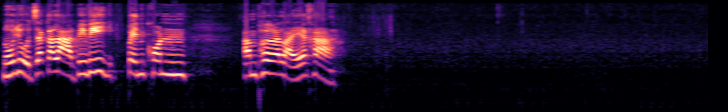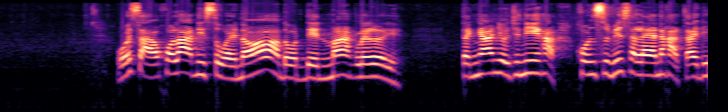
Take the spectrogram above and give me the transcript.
หนูอยู่จักราดพี่วิเป็นคนอำเภออะไรอะค่ะ โอ้ยสาวโคราชนี่สวยเนาะโดดเด่นมากเลยแต่งงานอยู่ที่นี่ค่ะ คนสวิตเซอร์แลนด์นะคะใจดี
